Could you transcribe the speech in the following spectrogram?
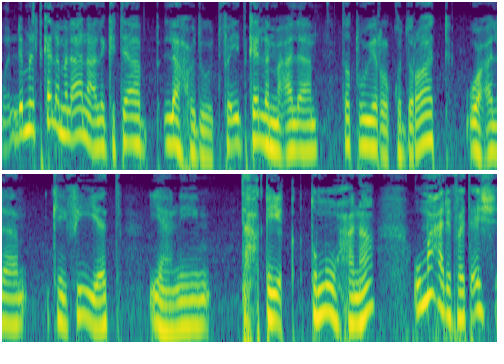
لما نتكلم الآن على كتاب لا حدود فيتكلم على تطوير القدرات وعلى كيفية يعني تحقيق طموحنا ومعرفة إيش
